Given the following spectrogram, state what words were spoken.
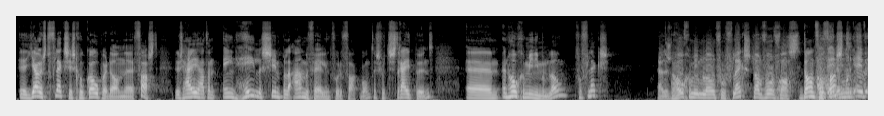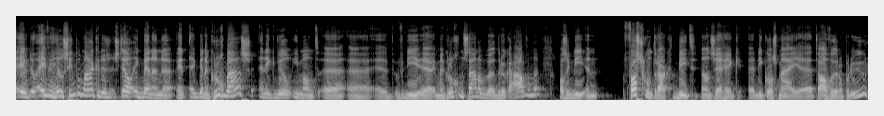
Eh, juist flex is goedkoper dan eh, vast. Dus hij had een, een hele simpele aanbeveling voor de vakbond, een soort strijdpunt. Ehm, een hoger minimumloon voor flex. Ja, dus een hoger minimumloon voor flex dan voor vast. Dan voor vast. dan moet ik even, even, even heel simpel maken. Dus stel, ik ben een, eh, een- ik ben een kroegbaas en ik wil iemand eh, eh, eh, die eh, in mijn kroeg komt staan op eh, drukke avonden. Als ik die een vast contract bied, dan zeg ik, eh, die kost mij eh 12 euro per uur.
